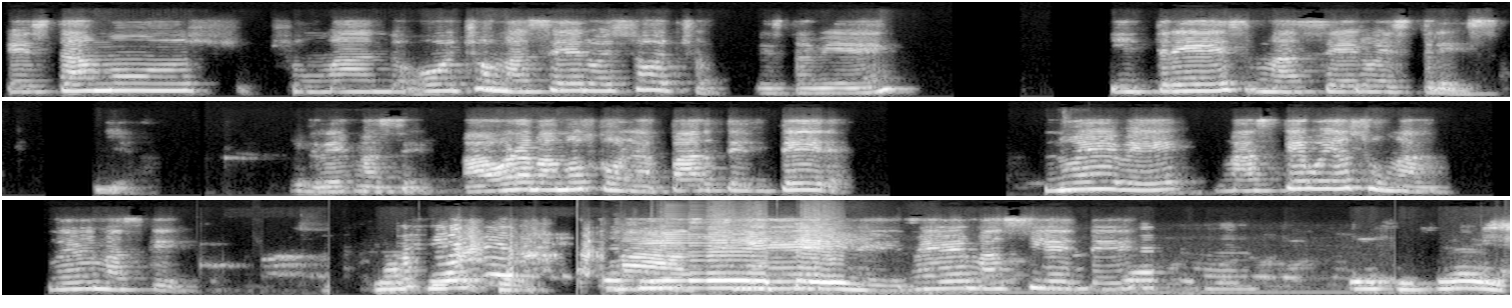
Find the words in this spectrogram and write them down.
Estamos sumando 8 más 0 es 8. ¿Está bien? Y 3 más 0 es 3. Ya. 3 más 0. Ahora vamos con la parte entera. 9 más qué voy a sumar? 9 más qué? Más siete. Más Siete. 7. 9 más 7. Dieciséis.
